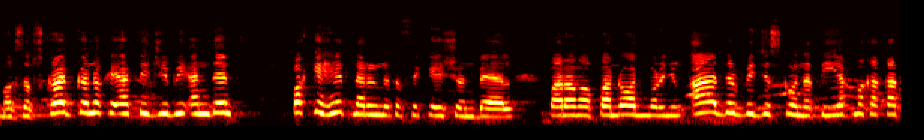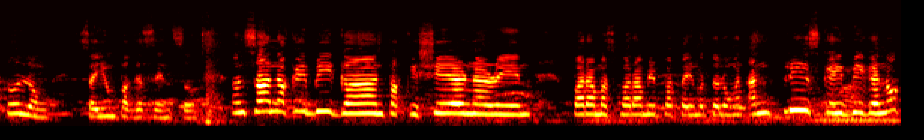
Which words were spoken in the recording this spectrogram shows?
mag-subscribe ka na kay Ate GB and then pakihit na rin notification bell para mapanood mo rin yung other videos ko na tiyak makakatulong sa iyong pag-asenso. Ang sana kaibigan, pakishare na rin para mas marami pa tayong matulungan. And please kaibigan, no,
